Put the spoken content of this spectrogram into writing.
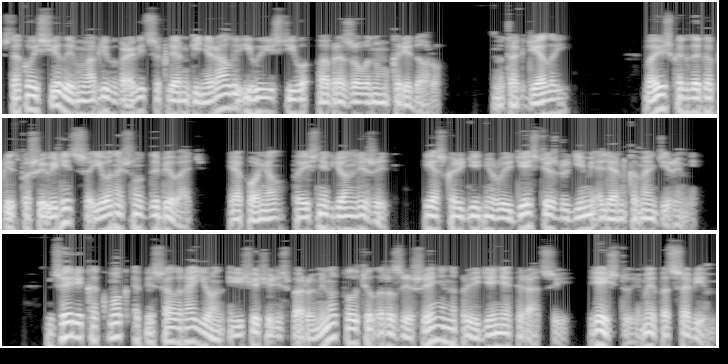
С такой силой мы могли бы пробиться к Лерн-генералу и вывести его по образованному коридору». «Ну так делай». Боюсь, когда гоплит пошевелится, его начнут добивать. Я понял. Поясни, где он лежит. Я скоординирую действия с другими лерн-командирами. Джерри как мог описал район и еще через пару минут получил разрешение на проведение операции. Действуй, мы подсобим.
